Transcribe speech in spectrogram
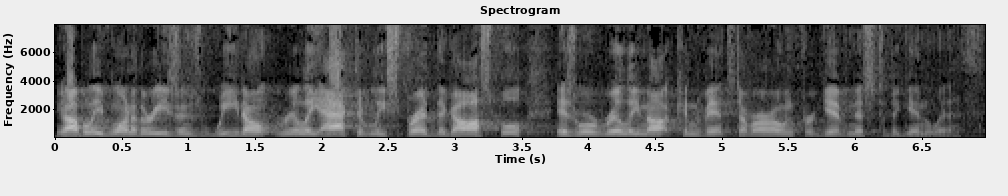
You know, I believe one of the reasons we don't really actively spread the gospel is we're really not convinced of our own forgiveness to begin with.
